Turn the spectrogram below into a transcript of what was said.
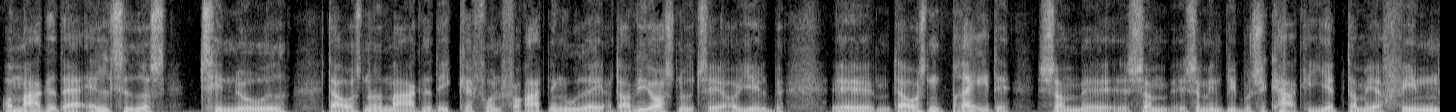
Og markedet er alle tiders til noget. Der er også noget, markedet ikke kan få en forretning ud af, og der er vi også nødt til at hjælpe. Øh, der er også en bredde, som, øh, som, som en bibliotekar kan hjælpe dig med at finde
